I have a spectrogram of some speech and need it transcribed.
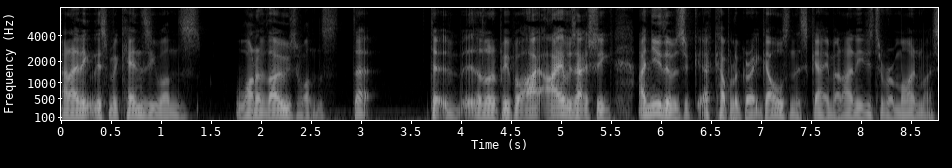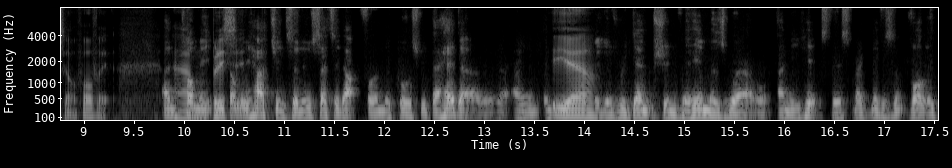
And I think this Mackenzie one's one of those ones that. that a lot of people. I, I was actually. I knew there was a, a couple of great goals in this game, and I needed to remind myself of it. And um, Tommy, Tommy Hutchinson, who set it up for him, of course, with the header, and yeah. a bit of redemption for him as well. And he hits this magnificent volley.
